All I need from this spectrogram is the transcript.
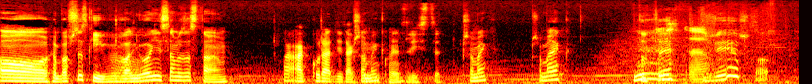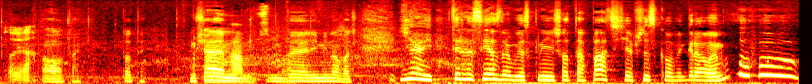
O, chyba wszystkich wywaliło i sam zostałem. A akurat i tak to był Przemek? koniec listy. Przemek? Przemek? To ty? Jestem. Żyjesz? To ja. O, tak. To ty. Musiałem hamstwo. wyeliminować. Jej, teraz ja zrobię screenshota. Patrzcie, wszystko wygrałem. Uhu,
